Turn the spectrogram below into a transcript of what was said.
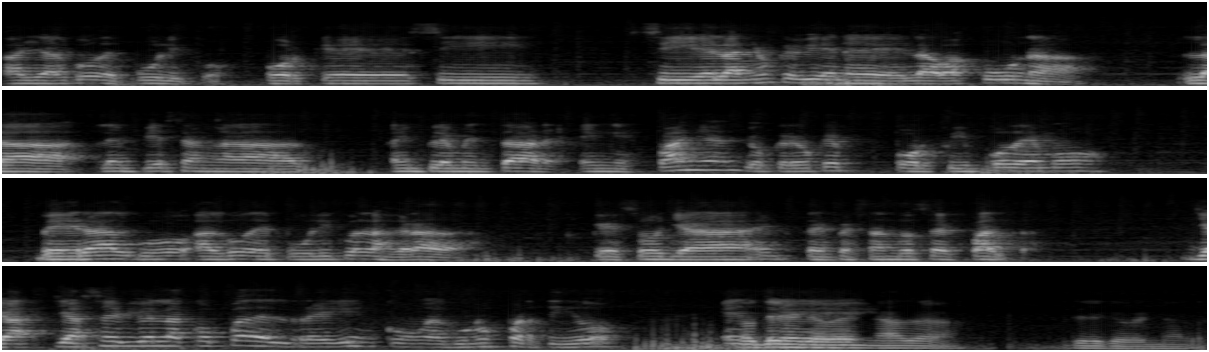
haya algo de público, porque si, si el año que viene la vacuna la, la empiezan a a implementar en España, yo creo que por fin podemos ver algo, algo de público en las gradas, que eso ya está empezando a hacer falta. Ya, ya se vio en la Copa del Rey con algunos partidos. No tiene que ver nada, tiene que ver nada.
